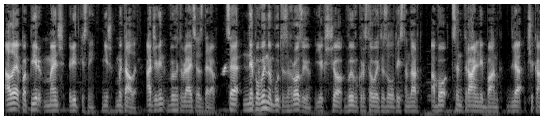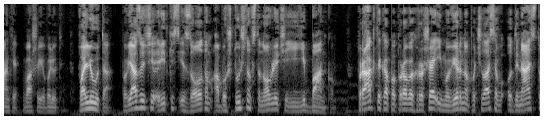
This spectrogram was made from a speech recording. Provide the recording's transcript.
Але папір менш рідкісний, ніж метали, адже він виготовляється з дерев. Це не повинно бути загрозою, якщо ви використовуєте золотий стандарт або центральний банк для чеканки вашої валюти. Валюта, пов'язуючи рідкість із золотом або штучно встановлюючи її банком. Практика паперових грошей, ймовірно, почалася в 11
